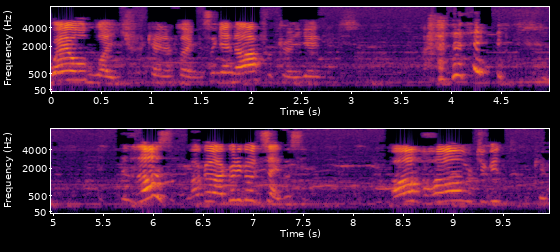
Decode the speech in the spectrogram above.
Wildlife kind of thing. It's like in Africa, you get this. is awesome. I'm gonna, I'm gonna go inside. Let's see. Oh, oh, we're too good. Okay.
